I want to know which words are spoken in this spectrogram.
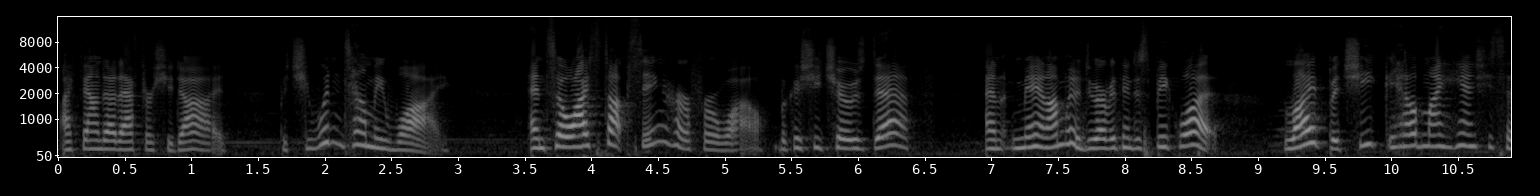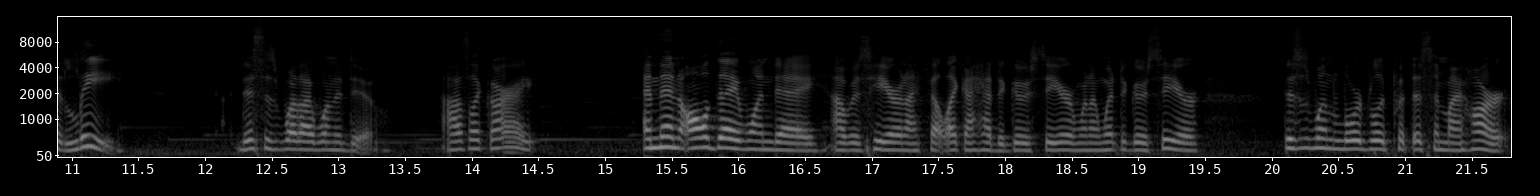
I found out after she died but she wouldn't tell me why. And so I stopped seeing her for a while because she chose death. And man, I'm going to do everything to speak what? Life. But she held my hand. She said, Leigh, this is what I want to do. I was like, all right. And then all day, one day, I was here and I felt like I had to go see her. And when I went to go see her, this is when the Lord really put this in my heart.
